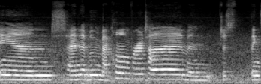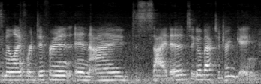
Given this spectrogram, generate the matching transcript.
and I ended up moving back home for a time and just things in my life were different and I decided to go back to drinking.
